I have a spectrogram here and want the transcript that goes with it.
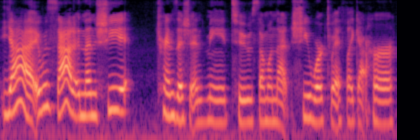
yeah it was sad and then she transitioned me to someone that she worked with like at her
